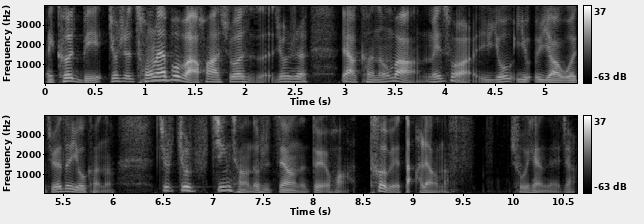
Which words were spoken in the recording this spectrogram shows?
，it could be 就是从来不把话说死，就是呀可能吧，没错，有有呀，我觉得有可能，就就经常都是这样的对话，特别大量的出现在这儿。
